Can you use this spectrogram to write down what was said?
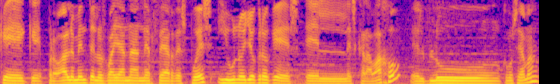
que, que probablemente los vayan a nerfear después. Y uno yo creo que es el escarabajo, el Blue... ¿Cómo se llama?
